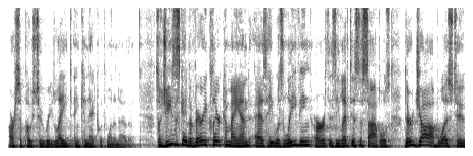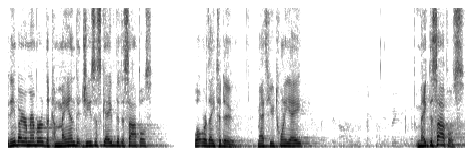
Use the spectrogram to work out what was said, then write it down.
are supposed to relate and connect with one another. So Jesus gave a very clear command as he was leaving earth, as he left his disciples. Their job was to, anybody remember the command that Jesus gave the disciples? What were they to do? Matthew 28. Make disciples.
